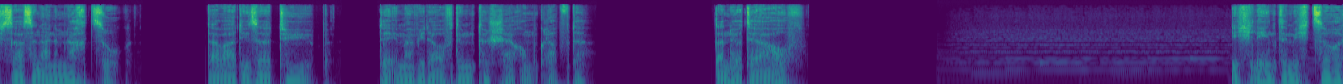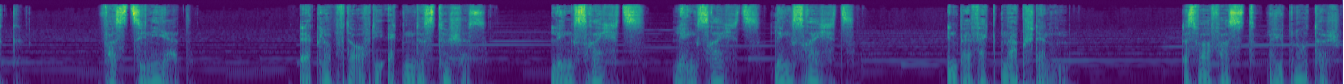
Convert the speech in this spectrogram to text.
Ich saß in einem Nachtzug. Da war dieser Typ, der immer wieder auf dem Tisch herumklopfte. Dann hörte er auf. Ich lehnte mich zurück, fasziniert. Er klopfte auf die Ecken des Tisches. Links, rechts, links, rechts, links, rechts. In perfekten Abständen. Es war fast hypnotisch.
